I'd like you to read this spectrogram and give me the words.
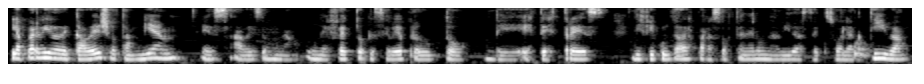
La pérdida de cabello también es a veces un efecto que se ve producto de este estrés, dificultades para sostener una vida sexual activa,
